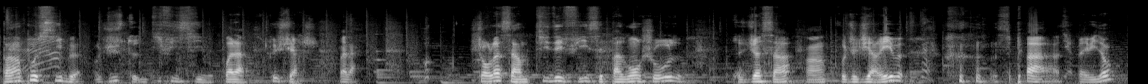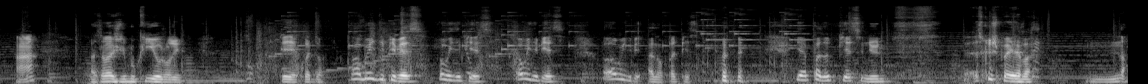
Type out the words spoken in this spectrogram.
Pas impossible, juste difficile. Voilà, ce que je cherche. Voilà. Genre là, c'est un petit défi, c'est pas grand chose. C'est déjà ça, hein. Faut déjà que j'y arrive. c'est pas, c'est pas évident, hein. Ah, ça va, j'ai bouclier aujourd'hui. Et y a quoi dedans Ah oui, des pièces. Ah oui, des pièces. Ah oui, des pièces. Ah oui, des pièces. Ah non, pas de pièces. y a pas d'autres pièces, c'est nul. Est-ce que je peux aller là-bas? Non.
